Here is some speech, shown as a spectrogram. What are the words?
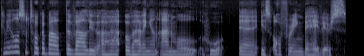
Can we also talk about the value of having an animal who uh, is offering behaviors?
